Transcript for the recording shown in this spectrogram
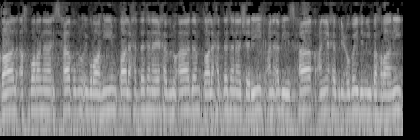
قال أخبرنا إسحاق بن إبراهيم قال حدثنا يحيى بن آدم قال حدثنا شريك عن أبي إسحاق عن يحيى بن عبيد البهراني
